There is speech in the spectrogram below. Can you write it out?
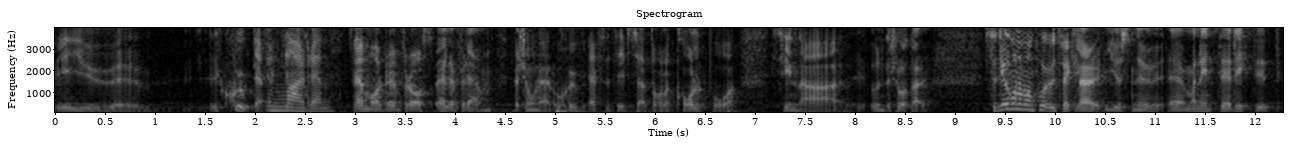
är ju eh, sjukt effektivt. En mardröm. En mardröm för oss, eller för den personen, och sjukt effektivt sätt att hålla koll på sina undersåtar. Så det håller man på att utveckla just nu. Eh, Man är inte riktigt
